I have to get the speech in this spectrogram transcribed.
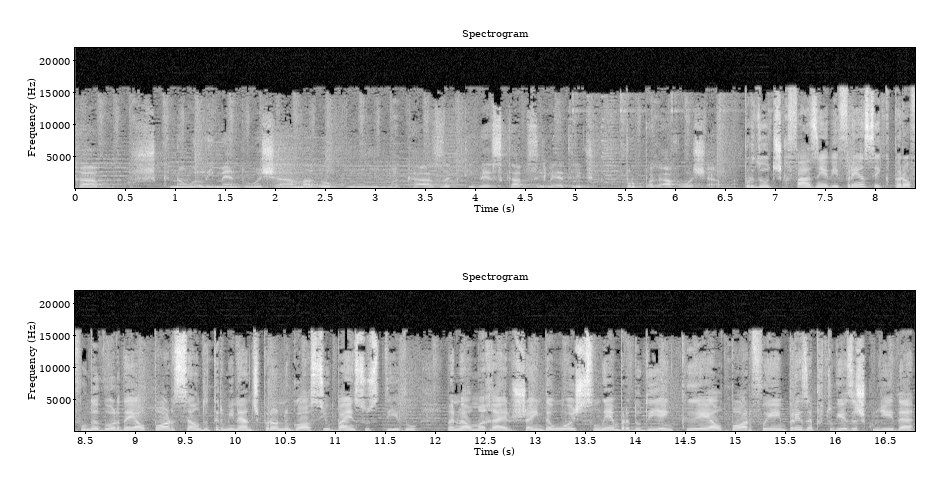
cabos que não alimentam a chama do que numa casa que tivesse cabos elétricos que propagavam a chama. Produtos que fazem a diferença e que para o fundador da Elpor são determinantes para o negócio bem sucedido. Manuel Marreiros ainda hoje se lembra do dia em que a Elpor foi a empresa portuguesa escolhida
